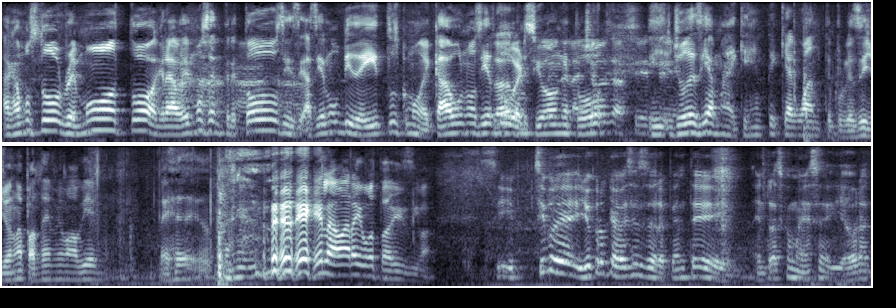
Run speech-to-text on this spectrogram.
hagamos todo remoto, grabemos Ajá, entre ajá, todos y unos videitos como de cada uno haciendo Claro, versión y todo. choza, sí, Y sí. yo decía, madre, qué gente que aguante, porque sí, yo en la pandemia más bien dejé, dejé la vara ahí botadísima. Sí, sí, porque yo creo que a veces de repente entras como en ese y ahora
